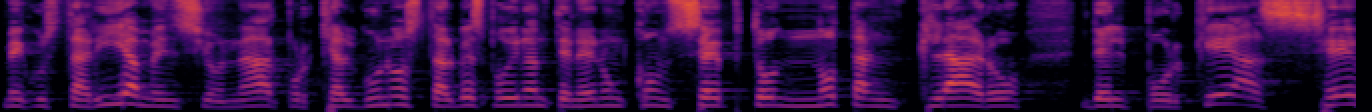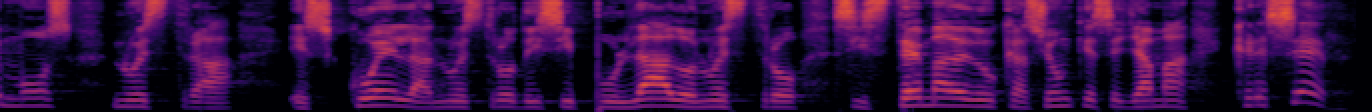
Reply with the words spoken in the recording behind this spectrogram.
me gustaría mencionar, porque algunos tal vez pudieran tener un concepto no tan claro del por qué hacemos nuestra escuela, nuestro discipulado, nuestro sistema de educación que se llama crecer.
